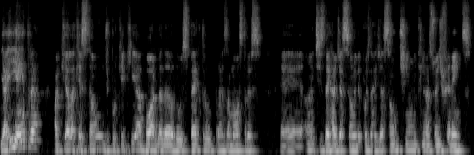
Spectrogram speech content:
E aí entra aquela questão de por que, que a borda da, do espectro para as amostras é, antes da irradiação e depois da radiação tinham inclinações diferentes.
